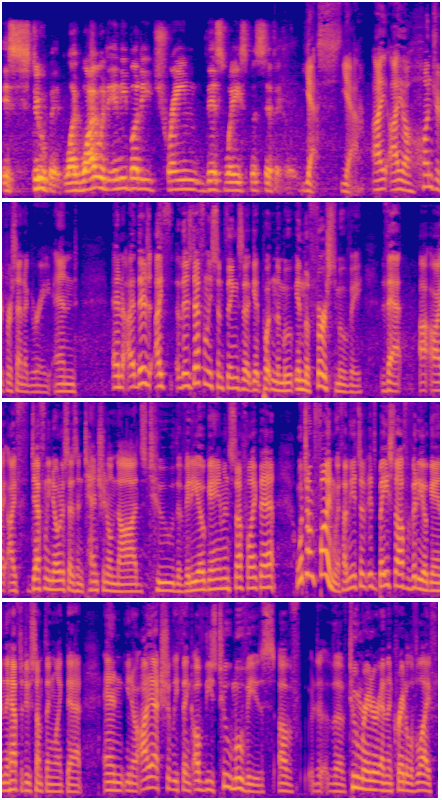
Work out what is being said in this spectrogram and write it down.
is stupid. Like, why would anybody train this way specifically? Yes, yeah, I I a hundred percent agree, and and I, there's I there's definitely some things that get put in the move in the first movie that I I I definitely notice as intentional nods to the video game and stuff like that. Which I'm fine with. I mean, it's a, it's based off a video game. They have to do something like that. And you know, I actually think of these two movies of the Tomb Raider and then Cradle of Life,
